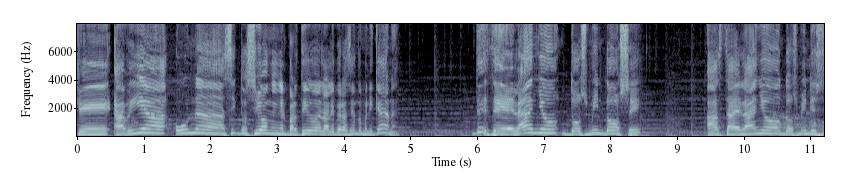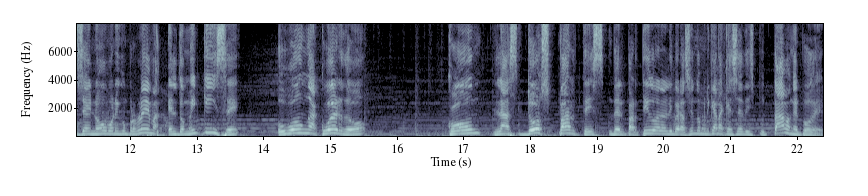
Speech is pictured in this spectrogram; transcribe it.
que había una situación en el Partido de la Liberación Dominicana. Desde el año 2012 hasta el año 2016 no hubo ningún problema. El 2015 hubo un acuerdo con las dos partes del Partido de la Liberación Dominicana que se disputaban el poder.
